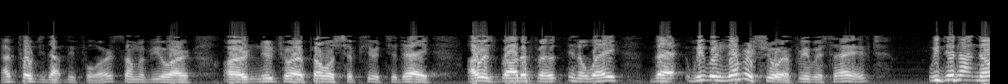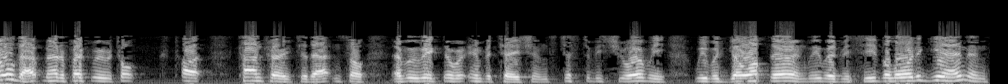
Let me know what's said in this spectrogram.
I've told you that before. Some of you are, are new to our fellowship here today. I was brought up in a way that we were never sure if we were saved. We did not know that. Matter of fact, we were told, taught contrary to that, and so every week there were invitations just to be sure. We we would go up there and we would receive the Lord again, and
